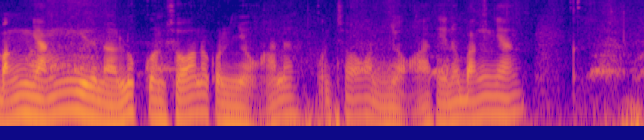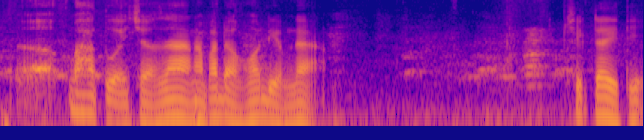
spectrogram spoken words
bắn nhắng như là lúc con chó nó còn nhỏ nữa. Con chó còn nhỏ thì nó bắn nhắng 3 ờ, tuổi trở ra là bắt đầu có điềm đạm trước đây thì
